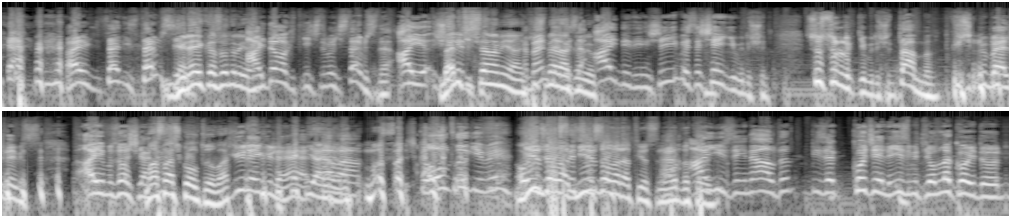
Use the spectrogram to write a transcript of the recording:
Hayır sen ister misin yani? Güney kazanır ya. Ayda vakit geçirmek ister misin? Ay, şöyle Ben hiç düşün. istemem ya. Hiç ben de merakım mesela yok. Ay dediğin şeyi mesela şey gibi düşün. Susurluk gibi düşün tamam mı? Küçük bir beldemiz. Ayımız hoş geldin. Masaj koltuğu var. Güle güle. He, Yan yana. tamam. Masaj koltuğu. Olduğu gibi. Bir Oyuncak dolar, bir seçiyorsun. dolar atıyorsun orada ay tabii. yüzeyini aldın bize Kocaeli İzmit yoluna koydun.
